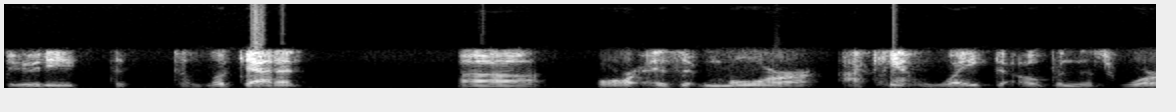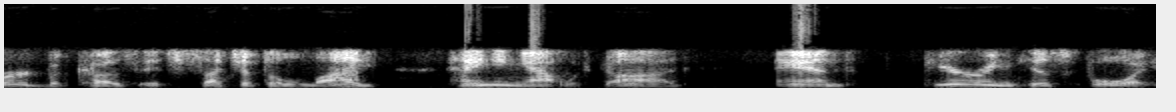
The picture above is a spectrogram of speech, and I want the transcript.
duty to, to look at it? Uh, or is it more, I can't wait to open this word because it's such a delight hanging out with God and hearing his voice?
